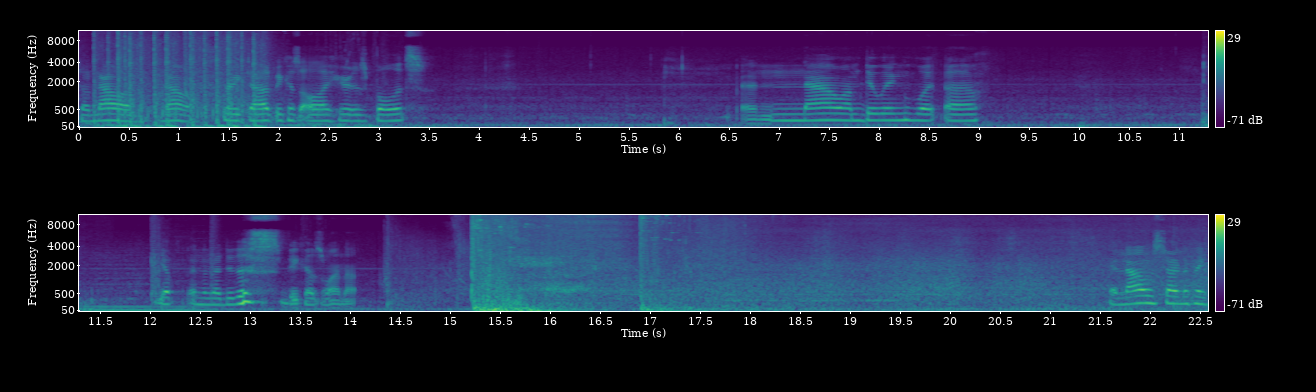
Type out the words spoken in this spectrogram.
So now I'm now I'm freaked out because all I hear is bullets. And now I'm doing what, uh, yep, and then I do this, because why not? And now I'm starting to think,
